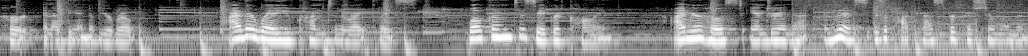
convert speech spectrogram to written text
hurt, and at the end of your rope. Either way, you've come to the right place. Welcome to Sacred Calling. I'm your host, Andrea Nutt, and this is a podcast for Christian women.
